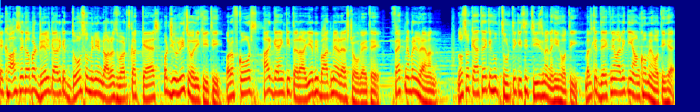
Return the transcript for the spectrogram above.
एक खास जगह पर ड्रिल करके 200 मिलियन डॉलर्स वर्थ का कैश और ज्वेलरी चोरी की थी। और ऑफ़ कोर्स हर गैंग की तरह ये भी बाद में अरेस्ट हो गए थे। फैक्ट नंबर इलेवन दोस्तों, कहते हैं कि खूबसूरती किसी चीज़ में नहीं होती, बल्कि देखने वाले की आँखों में होती है।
